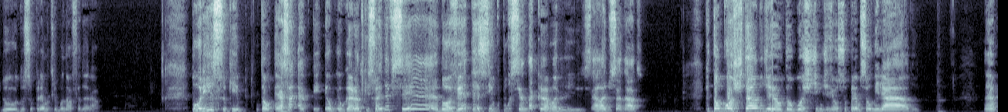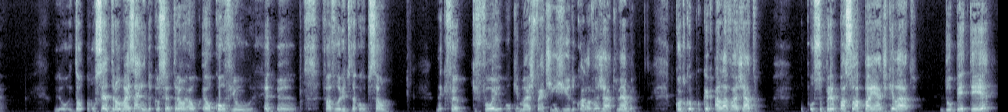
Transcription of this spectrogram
do, do, Supremo Tribunal Federal. Por isso que, então, essa é, eu, eu garanto que isso aí deve ser 95% da Câmara e, sei lá, do Senado. Que estão gostando de ver, estão gostinho de ver o Supremo ser humilhado. Né? Então, o Centrão, mais ainda, porque o Centrão é o, é o Covil favorito da corrupção né, que, foi, que foi o que mais foi atingido com a Lava Jato, lembra? Quando a Lava Jato, o Supremo passou a apanhar de que lado? Do PT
